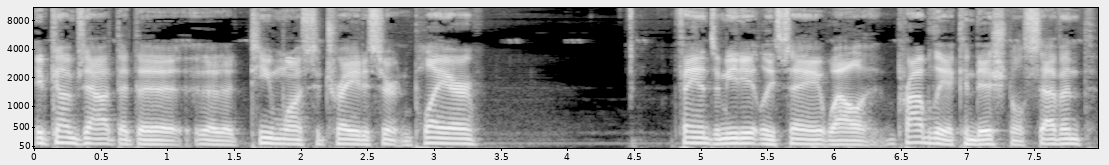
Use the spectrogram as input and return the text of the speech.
it comes out that the, the team wants to trade a certain player. Fans immediately say, well, probably a conditional seventh.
